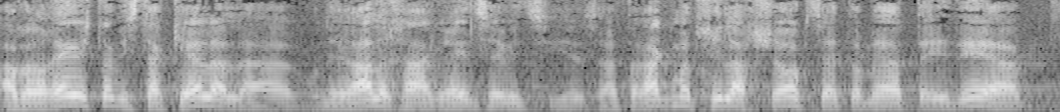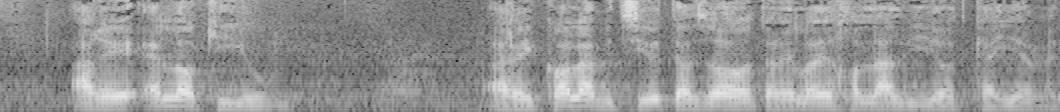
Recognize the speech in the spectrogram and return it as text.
אבל ברגע שאתה מסתכל עליו, הוא נראה לך הגרייסה מציאס, אתה רק מתחיל לחשוב קצת, אתה אומר, אתה יודע, הרי אין לו קיום. הרי כל המציאות הזאת הרי לא יכולה להיות קיימת.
